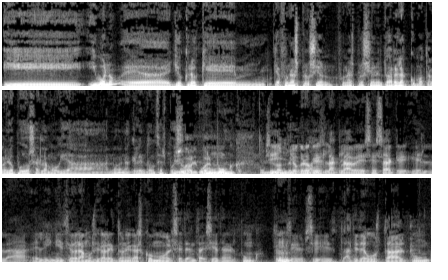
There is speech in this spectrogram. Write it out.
Y, y bueno, eh, yo creo que, que fue una explosión. Fue una explosión en toda regla, como también lo pudo ser la movida, ¿no? En aquel entonces, pues... Sí, o el- o el punk en Sí, Londres, yo creo ¿no? que es la clave es esa, que el, la- el inicio de la música electrónica es como el 77 en el punk. Es decir, si a ti te gusta el punk,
